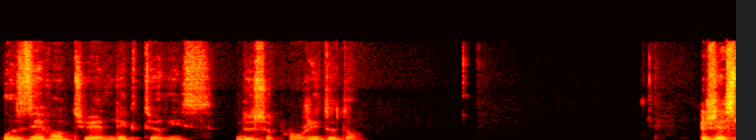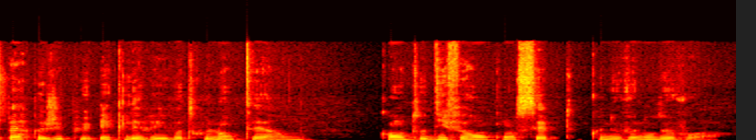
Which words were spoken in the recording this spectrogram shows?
aux éventuelles lectrices de se plonger dedans. J'espère que j'ai pu éclairer votre lanterne quant aux différents concepts que nous venons de voir.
